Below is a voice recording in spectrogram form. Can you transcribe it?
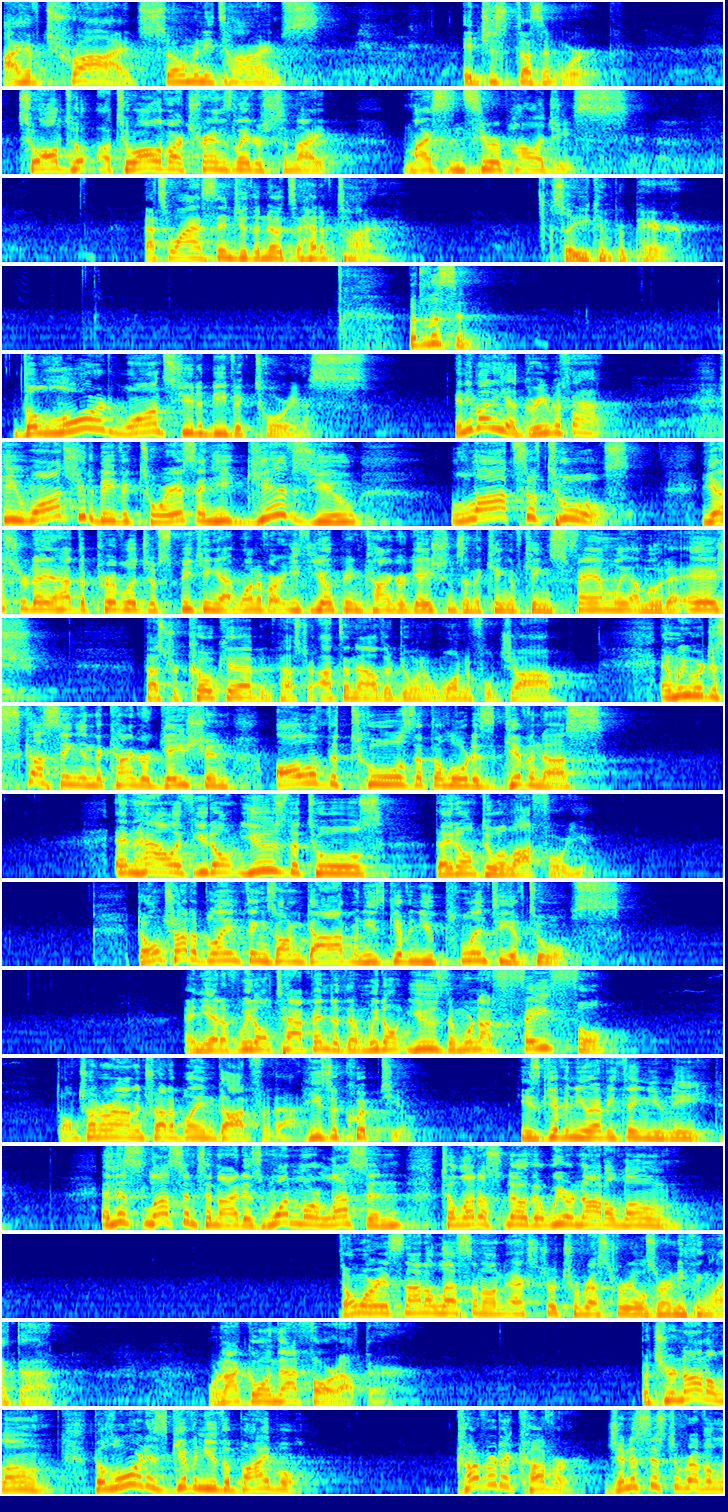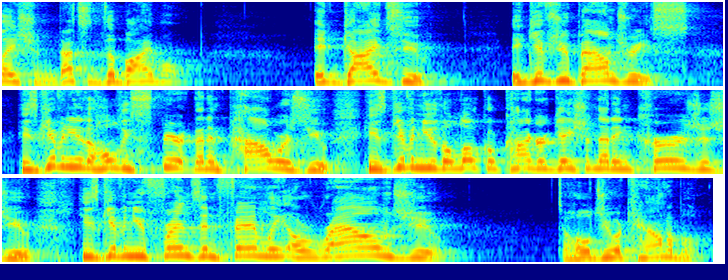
I have tried so many times it just doesn't work. So, all to, uh, to all of our translators tonight, my sincere apologies. That's why I send you the notes ahead of time, so you can prepare. But listen, the Lord wants you to be victorious. Anybody agree with that? He wants you to be victorious and he gives you lots of tools. Yesterday, I had the privilege of speaking at one of our Ethiopian congregations in the King of Kings family, Amuda Esh. Pastor Kokeb and Pastor Atanao, they're doing a wonderful job. And we were discussing in the congregation all of the tools that the Lord has given us and how if you don't use the tools, they don't do a lot for you. Don't try to blame things on God when He's given you plenty of tools. And yet, if we don't tap into them, we don't use them, we're not faithful, don't turn around and try to blame God for that. He's equipped you, He's given you everything you need. And this lesson tonight is one more lesson to let us know that we are not alone. Don't worry, it's not a lesson on extraterrestrials or anything like that. We're not going that far out there. But you're not alone. The Lord has given you the Bible, cover to cover, Genesis to Revelation. That's the Bible. It guides you, it gives you boundaries, He's given you the Holy Spirit that empowers you. He's given you the local congregation that encourages you. He's given you friends and family around you to hold you accountable.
